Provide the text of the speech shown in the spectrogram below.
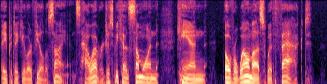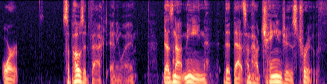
a particular field of science. However, just because someone can overwhelm us with fact or supposed fact anyway does not mean that that somehow changes truth.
